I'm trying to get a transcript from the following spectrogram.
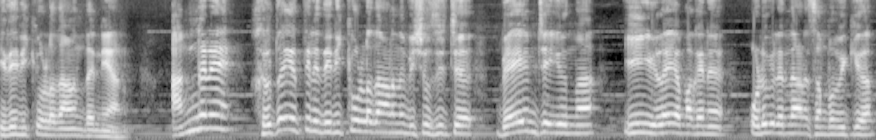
ഇതെനിക്കുള്ളതാണെന്ന് തന്നെയാണ്. അങ്ങനെ ഹൃദയത്തിൽ ഇതെനിക്കുള്ളതാണെന്ന് വിശ്വസിച്ച് വ്യയം ചെയ്യുന്ന ഈ ഇളയ മകന് ഒടുവിൽ എന്താണ് സംഭവിക്കുക?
